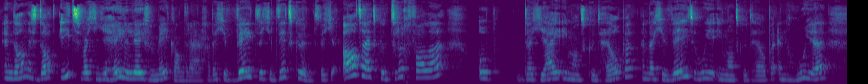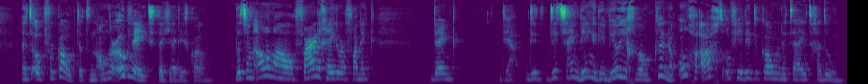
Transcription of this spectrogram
En dan is dat iets wat je je hele leven mee kan dragen. Dat je weet dat je dit kunt. Dat je altijd kunt terugvallen op dat jij iemand kunt helpen. En dat je weet hoe je iemand kunt helpen. En hoe je het ook verkoopt. Dat een ander ook weet dat jij dit kan. Dat zijn allemaal vaardigheden waarvan ik denk: ja, dit, dit zijn dingen die wil je gewoon kunnen. Ongeacht of je dit de komende tijd gaat doen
